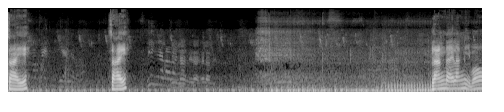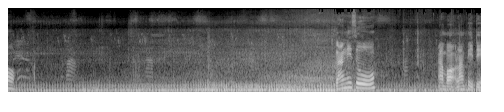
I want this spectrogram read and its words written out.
ใส่ใส่ล้างได้ล้างหนีบ่แต่ล้างนี่สูอะเบาล้างผีติ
